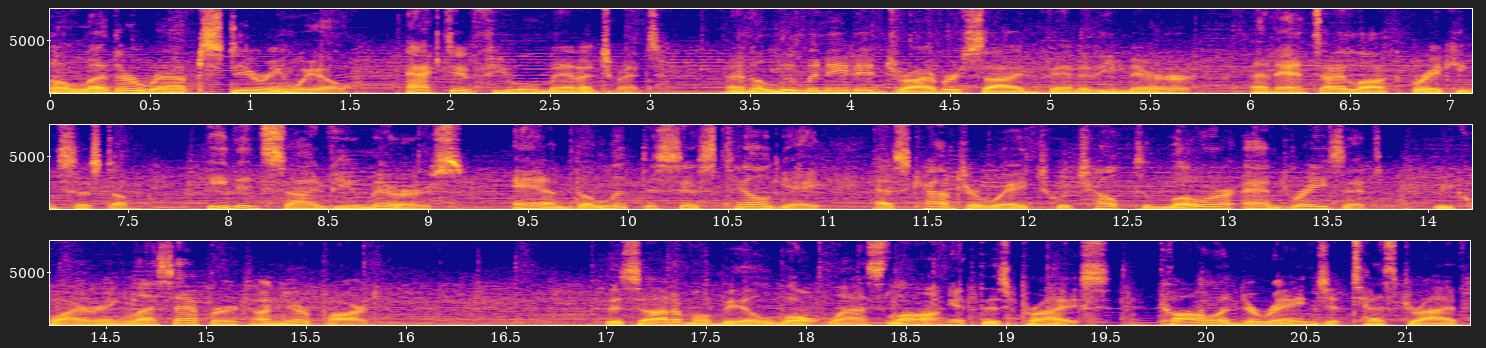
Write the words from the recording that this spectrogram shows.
a leather-wrapped steering wheel, active fuel management, an illuminated driver-side vanity mirror, an anti-lock braking system, heated side view mirrors, and the lift assist tailgate has counterweights which help to lower and raise it, requiring less effort on your part. This automobile won't last long at this price. Call and arrange a test drive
